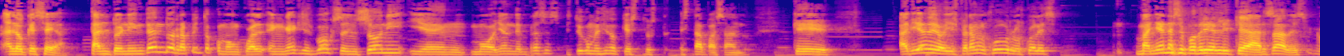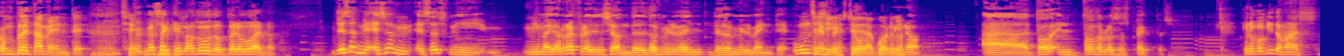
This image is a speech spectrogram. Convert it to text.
a lo que sea. Tanto en Nintendo, repito, como en, cual, en Xbox, en Sony y en mogollón de empresas, estoy convencido que esto est- está pasando. Que a día de hoy esperamos juegos los cuales mañana se podrían liquear, ¿sabes? Completamente. Sí. Cosa que lo dudo, pero bueno. Y esa es mi, esa es mi- esa es mi, mi mayor reflexión del 2020. De 2020. Un Sí, sí, efecto estoy de acuerdo. dominó a to- en todos los aspectos. Pero un poquito más.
